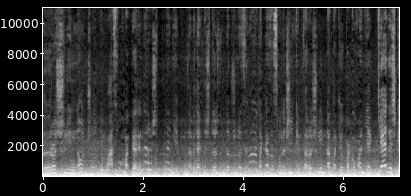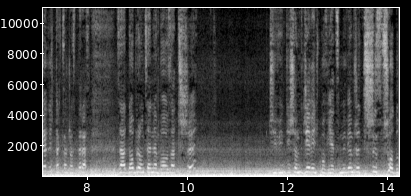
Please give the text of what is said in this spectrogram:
roślinną, czy to masło, margarynę roślinną, nie wiem nawet jak to się do- dobrze nazywa, no taka ze słonecznikiem ta roślinna, takie opakowanie jak kiedyś, kiedyś, tak cały czas teraz. Za dobrą cenę, bo za 3 99 powiedzmy, wiem, że 3 z przodu,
